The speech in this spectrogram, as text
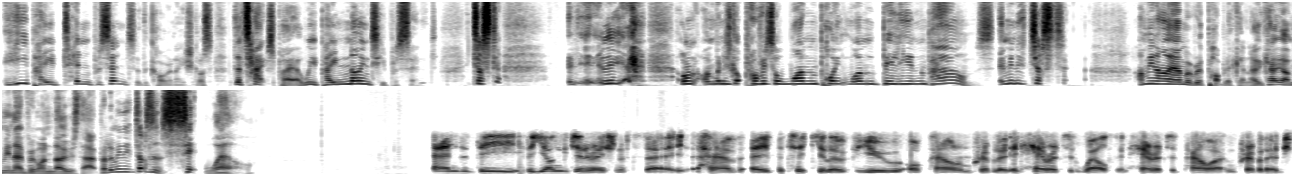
he paid ten percent of the coronation costs. The taxpayer, we pay ninety percent. Just on, on when he's got profits of one point one billion pounds. I mean, it just. I mean, I am a Republican, okay? I mean, everyone knows that, but I mean, it doesn't sit well. And the the younger generation of today have a particular view of power and privilege, inherited wealth, inherited power and privilege,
